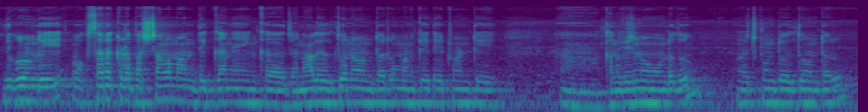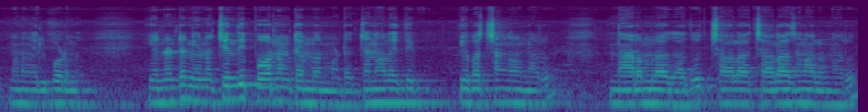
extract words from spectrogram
ఇదిగోండి ఒకసారి అక్కడ బస్ స్టాండ్లో మనం దిగ్గానే ఇంకా జనాలు వెళ్తూనే ఉంటారు. మనకైతే ఎటువంటి కన్ఫ్యూజన్ ఉండదు. నడుచుకుంటూ వెళ్తూ ఉంటారు. మనం వెళ్ళిపోవడమే. ఏంటంటే నేను వచ్చింది పౌర్ణమి టైంలో అనమాట జనాలు అయితే బీభత్సంగా ఉన్నారు. నారంలా కాదు చాలా చాలా జనాలు ఉన్నారు.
